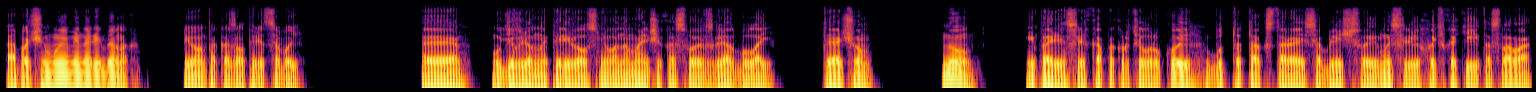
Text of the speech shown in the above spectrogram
«А почему именно ребенок?» И он показал перед собой. э удивленно перевел с него на мальчика свой взгляд Булай. «Ты о чем?» «Ну...» И парень слегка покрутил рукой, будто так стараясь облечь свои мысли хоть в какие-то слова,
